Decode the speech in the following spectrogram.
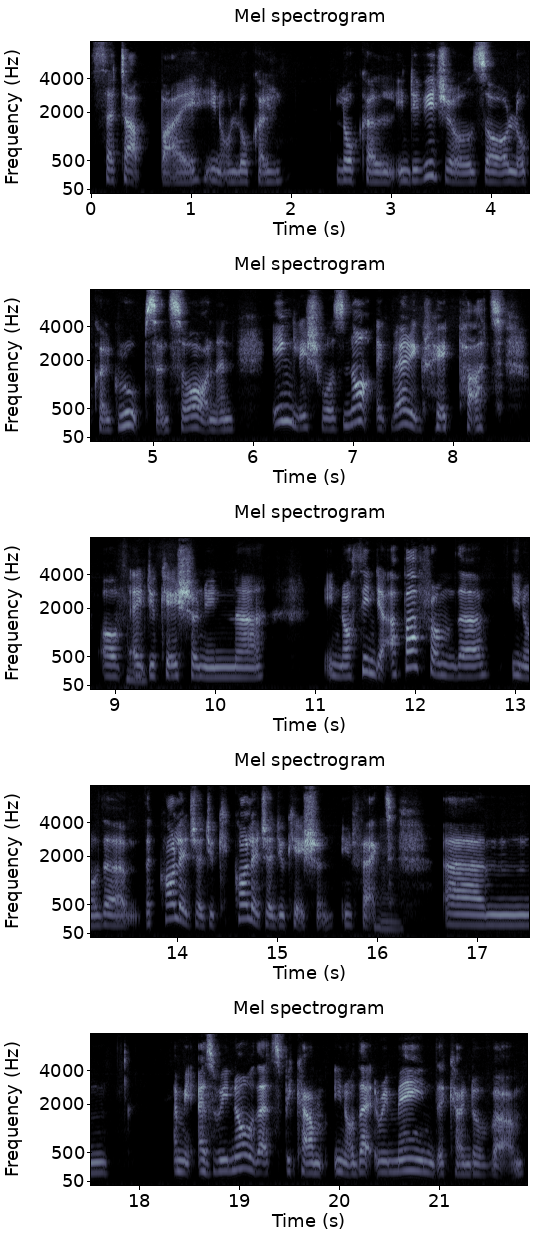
set up by, you know, local local individuals or local groups and so on. And English was not a very great part of Hmm. education in uh, in North India, apart from the you know the the college edu- college education. In fact, um, I mean, as we know, that's become you know that remained the kind of um,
